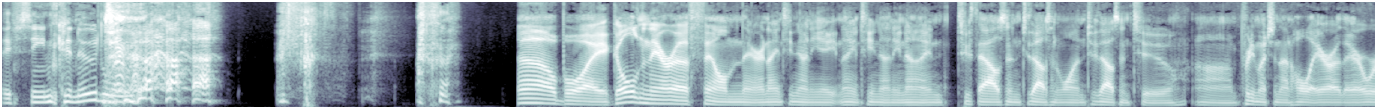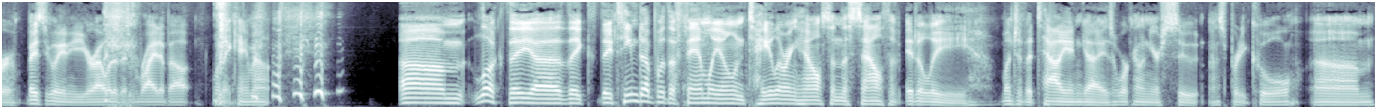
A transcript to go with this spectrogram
They've seen canoodling. oh boy, golden era film there, 1998, 1999, 2000, 2001, 2002. Um, pretty much in that whole era there. Where basically in a year I would have been right about when it came out. Um, look, they uh they they teamed up with a family-owned tailoring house in the south of Italy. A bunch of Italian guys working on your suit. That's pretty cool. Um,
